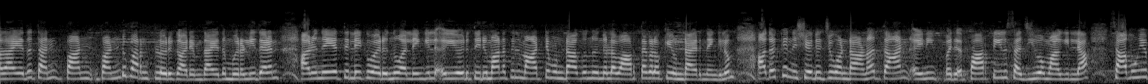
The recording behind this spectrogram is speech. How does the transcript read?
അതായത് തൻ പണ്ട് പറഞ്ഞിട്ടുള്ള ഒരു കാര്യം അതായത് മുരളീധരൻ അനുനയത്തിലേക്ക് വരുന്നു അല്ലെങ്കിൽ ഈ ഒരു തീരുമാനത്തിൽ മാറ്റം ഉണ്ടാകുന്നു എന്നുള്ള വാർത്തകളൊക്കെ ഉണ്ടായിരുന്നെങ്കിലും അതൊക്കെ നിഷേധിച്ചുകൊണ്ടാണ് താൻ ഇനി പാർട്ടിയിൽ സജീവമാകില്ല സാമൂഹ്യ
